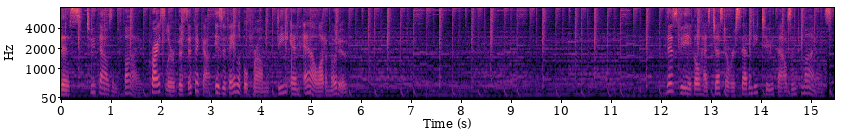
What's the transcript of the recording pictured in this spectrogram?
This 2005 Chrysler Pacifica is available from DNL Automotive. This vehicle has just over 72,000 miles.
